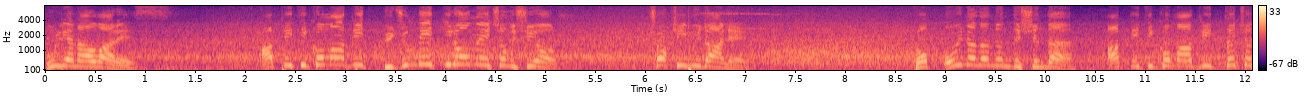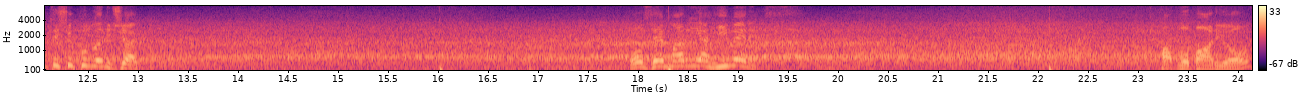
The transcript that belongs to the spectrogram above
Julian Alvarez. Atletico Madrid hücumda etkili olmaya çalışıyor. Çok iyi müdahale. Top oyun alanının dışında. Atletico Madrid taç atışı kullanacak. Jose Maria Jimenez. Pablo Barrios.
